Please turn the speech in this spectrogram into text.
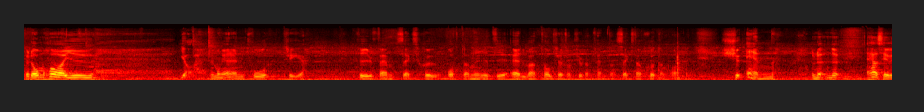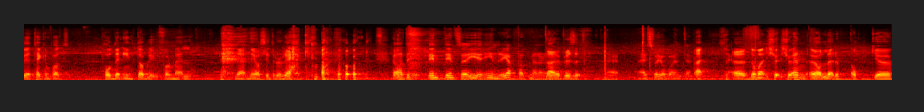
För de har ju, ja, hur många är det? En, två, tre, fyra, fem, sex, sju, åtta, nio, tio, elva, tolv, tretton, fjorton, femton, sexton, sjutton, arton, tjugoen. Nu, nu, här ser vi ett tecken på att podden inte har blivit formell. När, när jag sitter och räknar. Ja, det, det, är inte, det är inte så inrepat menar du? Nej, precis. Nej, nej, så jobbar vi inte. Nej. Eh, De 20 21 öler och eh,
